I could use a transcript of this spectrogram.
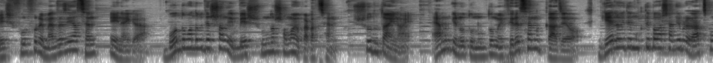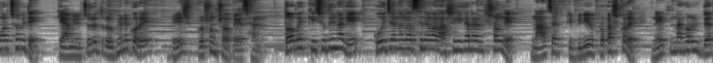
বেশ ফুরফুরে মেজাজে আছেন এই নায়িকা। বন্ধু বান্ধবীদের সঙ্গে বেশ সুন্দর সময়ও কাটাচ্ছেন। শুধু তাই নয়, এমনকি নতুন উদ্যমে ফিরেছেন কাজেও। গেল ঈদে মুক্তি পাওয়া সাকিবের রাজকুমার ছবিতে ক্যামিও চরিত্রে অভিনয় করে বেশ প্রশংসাও পেয়েছেন। তবে কিছুদিন আগে কই জানে না সিনেমার আশিকি খানের সঙ্গে নাচের একটি ভিডিও প্রকাশ করে নেট নাগরিকদের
